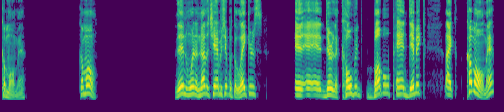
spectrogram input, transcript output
Come on, man. Come on. Then win another championship with the Lakers and, and during the COVID bubble pandemic. Like, come on, man.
